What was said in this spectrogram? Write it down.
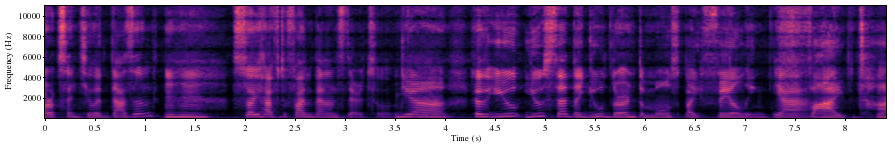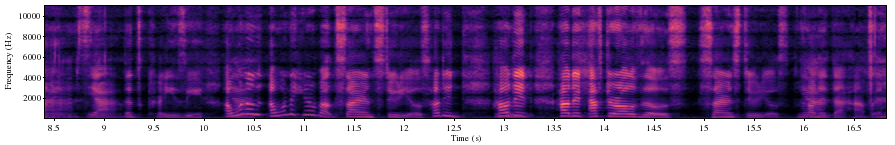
works until it doesn't. Mhm. So you have to find balance there too. Yeah, because you you said that you learned the most by failing. Yeah. Five times. Yeah. That's crazy. I Yeah. Mm-hmm. wanna I wanna hear about Siren Studios. How did how did how did after all of those Siren Studios? How did that happen?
